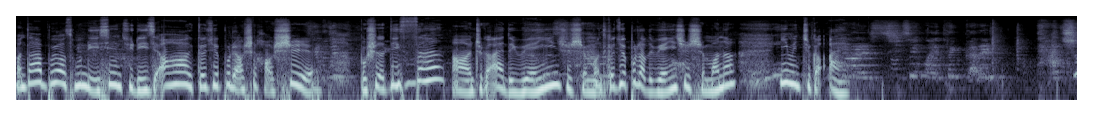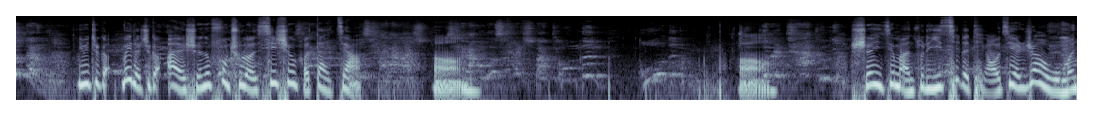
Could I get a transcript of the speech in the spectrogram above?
大家不要从理性去理解啊，隔绝不了是好事，不是的。第三啊，这个爱的原因是什么？隔绝不了的原因是什么呢？因为这个爱。因为这个，为了这个爱，神都付出了牺牲和代价，啊，啊，神已经满足了一切的条件，让我们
